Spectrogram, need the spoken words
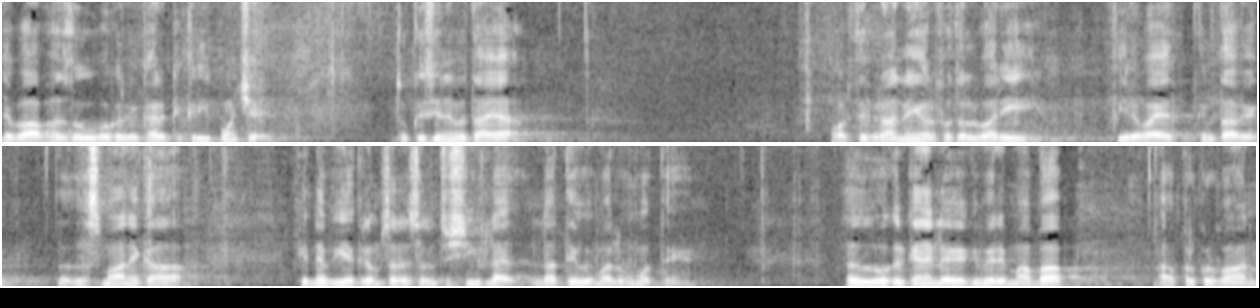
جب آپ حضرت بکر کے گھر کے قریب پہنچے تو کسی نے بتایا اور تبرانی اور فتح الباری کی روایت کے مطابق رسما نے کہا کہ نبی اکرم صلی اللہ علیہ وسلم تشریف لاتے ہوئے معلوم ہوتے ہیں۔ حضرت بکر کہنے لگے کہ میرے ماں باپ آپ پر قربان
